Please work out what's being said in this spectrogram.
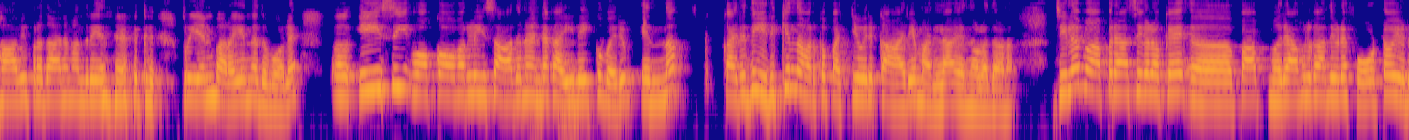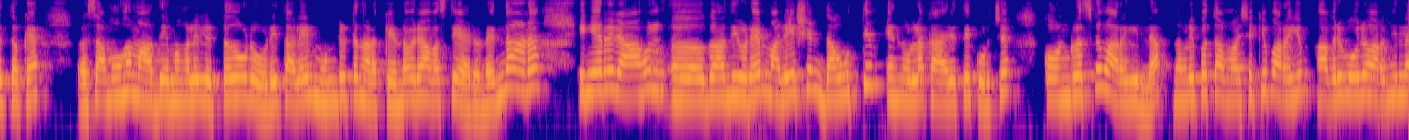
ഭാവി പ്രധാനമന്ത്രി എന്നൊക്കെ പ്രിയൻ പറയുന്നത് പോലെ ഈസി വോക്ക് ഓവറിൽ ഈ സാധനം എന്റെ കയ്യിലേക്ക് വരും എന്ന് കരുതിയിരിക്കുന്നവർക്ക് പറ്റിയ ഒരു കാര്യമല്ല എന്നുള്ളതാണ്. ചില പാപ്പരാസികളൊക്കെ രാഹുൽ ഗാന്ധിയുടെ ഫോട്ടോ എടുത്തൊക്കെ സമൂഹ മാധ്യമങ്ങളിൽ ഇട്ടതോടുകൂടി തലയിൽ മുണ്ടിട്ട് നടക്കേണ്ട ഒരു അവസ്ഥയായിട്ടുണ്ട് എന്താണ് ഇങ്ങനെ രാഹുൽ ഗാന്ധിയുടെ മലേഷ്യൻ ദൗത്യം എന്നുള്ള കാര്യത്തെക്കുറിച്ച് കോൺഗ്രസിനും അറിയില്ല. നമ്മളിപ്പോൾ തമാശയ്ക്ക് പറയും അവർ പോലും അറിഞ്ഞില്ല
